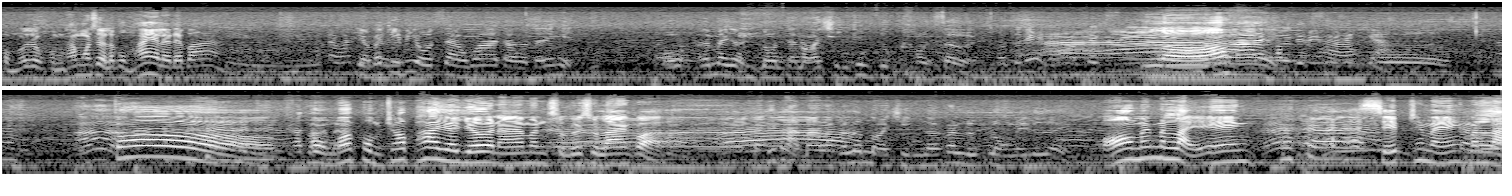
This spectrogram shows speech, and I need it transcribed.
ผมรู้สึกผมทำคอนเสิร์ตแล้วผมให้อะไรได้บ้างอย่างเมื่อกี้พี่โอ๊ตแซวว่าเราจะได้เห็นโอ้เอ้ยไม่นนท์จะน้อยชิ้นขึ้นทุกคอนเสิร์ตเราจะได้เห็นความเซ็กซี่หรอ ใช่ความเซ็กซี่ทุกอย่างเอออ่าก็คาดหวังไหมผมว่าผมชอบผ้าเยอะๆนะ มันสุรุ่ยสุร่ายกว่า เริ่มน้อยชิ้นแล้วก็ลึกลงเรื่อยอ๋อไม่มันไหลเองซิปใช่ไหมมันไหล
